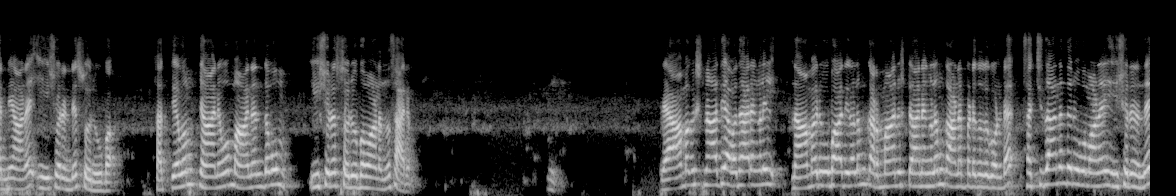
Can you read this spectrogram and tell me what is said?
തന്നെയാണ് ഈശ്വരന്റെ സ്വരൂപം. സത്യവും ജ്ഞാനവും ആനന്ദവും ഈശ്വര സ്വരൂപമാണെന്ന് സാരം. രാമകൃഷ്ണാദി അവതാരങ്ങളിൽ നാമരൂപാദികളും കർമാനുഷ്ഠാനങ്ങളും കാണപ്പെടുന്നത് കൊണ്ട് സച്ചിദാനന്ദ രൂപമാണ് ഈശ്വരൻ എന്ന്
